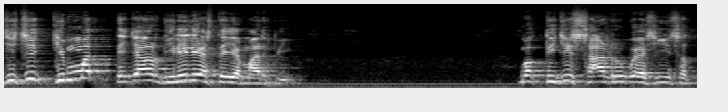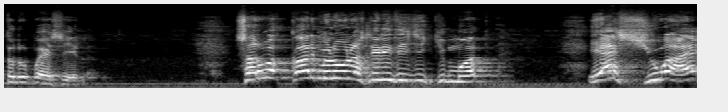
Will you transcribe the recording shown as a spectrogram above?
जिची किंमत त्याच्यावर दिलेली असते एम आर पी मग तिची साठ रुपये असेल सत्तर रुपये असेल. सर्व कर मिळवून असलेली तिची किंमत याशिवाय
